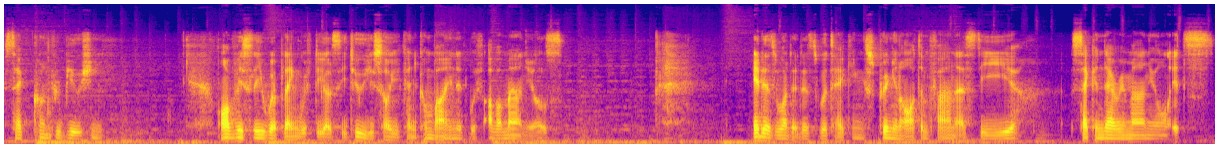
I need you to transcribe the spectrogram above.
Sec contribution. Obviously we're playing with DLC too, so you can combine it with other manuals. It is what it is, we're taking Spring and Autumn Fan as the secondary manual, it's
